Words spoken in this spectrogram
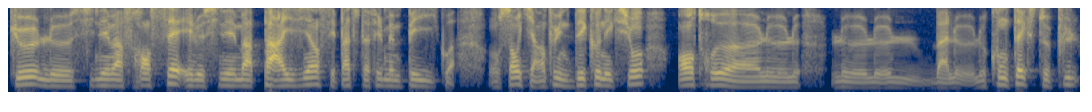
que le cinéma français et le cinéma parisien, c'est pas tout à fait le même pays, quoi. On sent qu'il y a un peu une déconnexion entre euh, le, le, le, le, bah, contexte plus,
